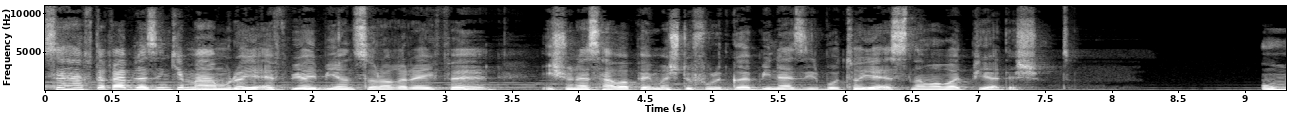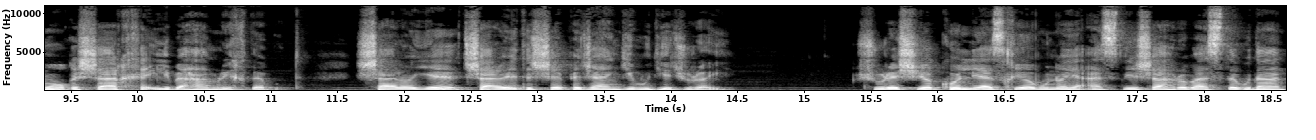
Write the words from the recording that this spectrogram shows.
سه هفته قبل از اینکه مامورای اف بی آی بیان سراغ ریفل ایشون از هواپیماش تو فرودگاه بینظیر بوتوی اسلام آباد پیاده شد. اون موقع شهر خیلی به هم ریخته بود. شرایط شرایط شبه جنگی بود یه جورایی. شورشی ها کلی از خیابونای اصلی شهر رو بسته بودن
